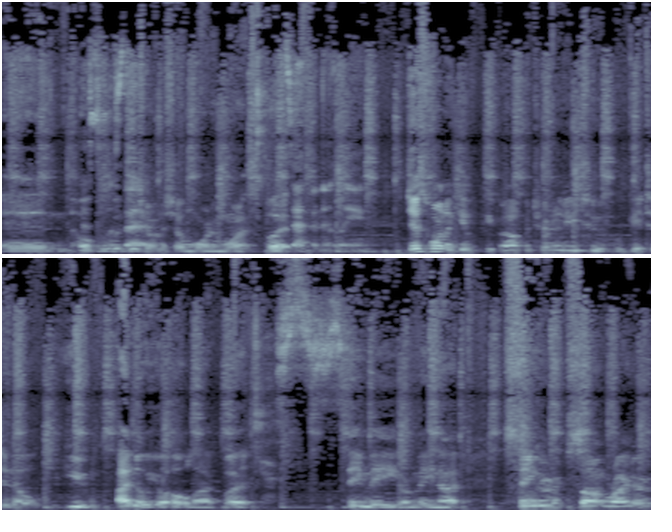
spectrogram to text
and hopefully we'll get you on the show more than once. But definitely. just want to give people an opportunity to get to know you. I know you a whole lot, but Yes. they may or may not. Singer, songwriter,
